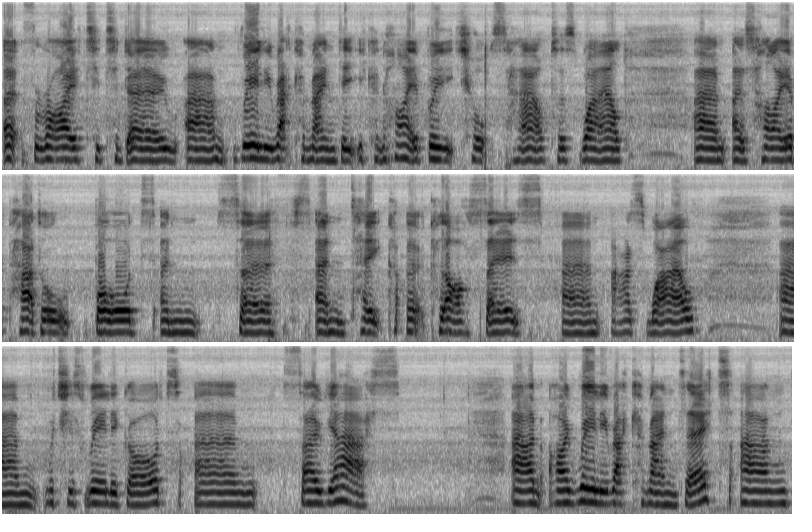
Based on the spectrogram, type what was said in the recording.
uh, variety to do um, really recommend it. You can hire beach huts out as well um, as hire paddle boards and surfs and take uh, classes um, as well um, which is really good. Um, so yes. Um, I really recommend it. And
